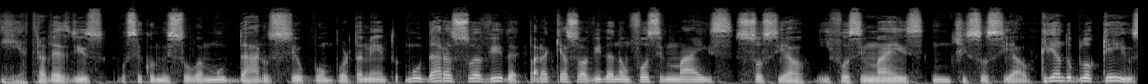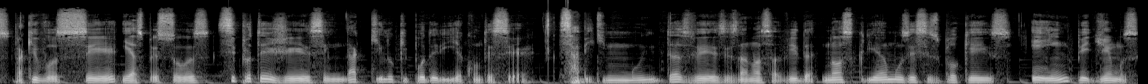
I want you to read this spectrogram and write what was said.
E através disso, você começou a mudar o seu comportamento, mudar a sua vida para que a sua vida não fosse mais social e fosse mais antissocial, criando bloqueios para que você você e as pessoas se protegessem daquilo que poderia acontecer. Sabe que muitas vezes na nossa vida nós criamos esses bloqueios e impedimos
